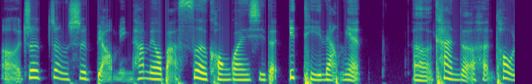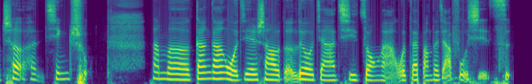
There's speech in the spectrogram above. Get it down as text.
呃，这正是表明他没有把色空关系的一体两面，呃，看得很透彻、很清楚。那么刚刚我介绍的六家七宗啊，我再帮大家复习一次。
